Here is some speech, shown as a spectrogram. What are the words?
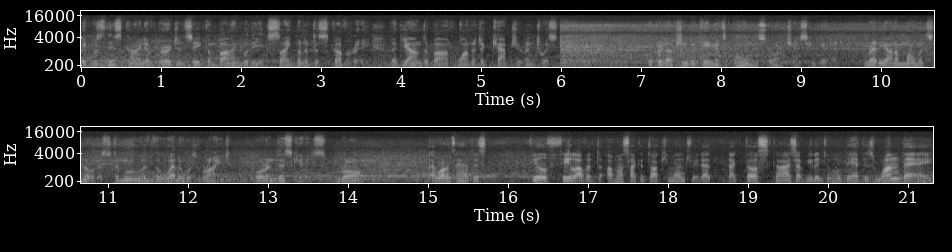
It was this kind of urgency combined with the excitement of discovery that Jan de Bont wanted to capture in Twister. The production became its own storm chasing unit, ready on a moment's notice to move if the weather was right, or in this case, wrong. I wanted to have this feel feel of it, almost like a documentary that like those guys are really doing. They had this one day,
